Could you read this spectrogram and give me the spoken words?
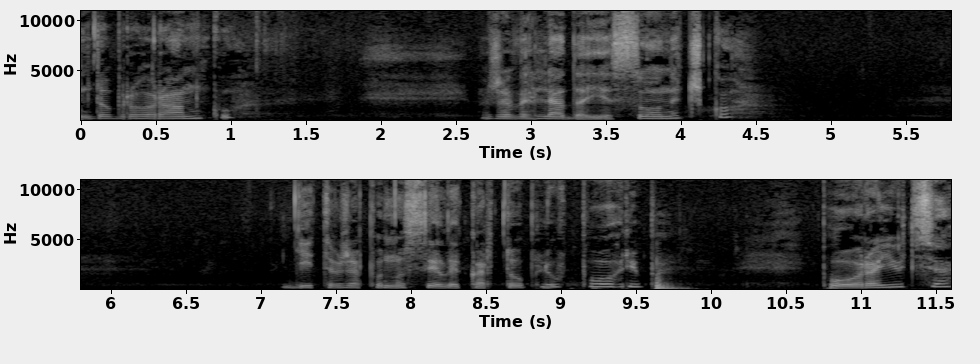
Всім доброго ранку. Вже виглядає сонечко. Діти вже поносили картоплю в погріб, пораються.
